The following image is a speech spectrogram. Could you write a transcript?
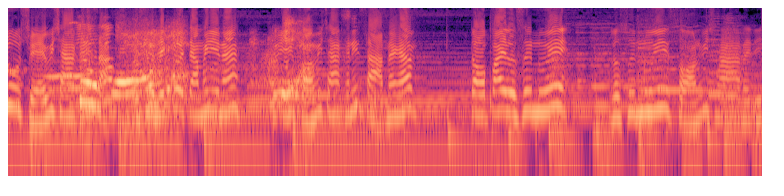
数学วิชาคณิตศาสตร์เราซื้อไทเกอร์จำให้ดีนะ ตัวเองสอนวิชาคณิตศาสตร์นะครับ ต่อไปเราซื้อนุ้ยเราซื้อนุ้ยสอนวิชาอะไรดี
